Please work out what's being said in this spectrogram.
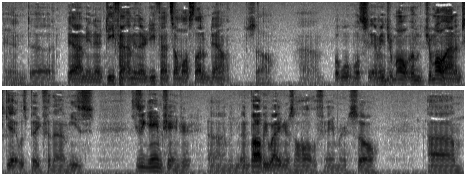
and uh, yeah, I mean their defense. I mean their defense almost let them down. So, um, but we'll, we'll see. I mean Jamal Jamal Adams get was big for them. He's he's a game changer, um, and, and Bobby Wagner's a Hall of Famer. So, um,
